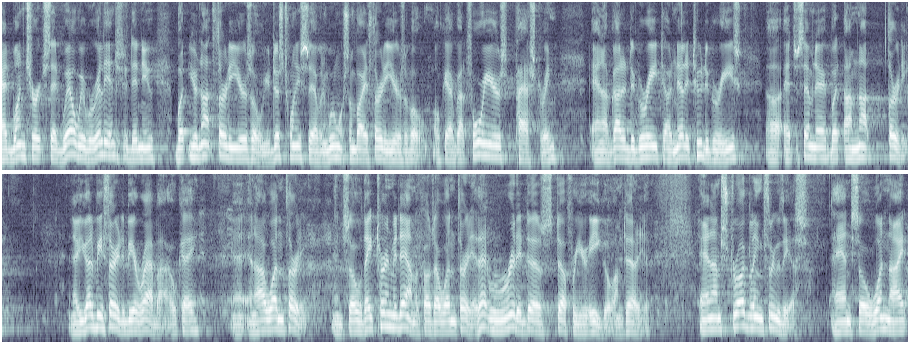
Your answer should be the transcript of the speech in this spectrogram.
Had one church said, Well, we were really interested in you, but you're not 30 years old. You're just 27. We want somebody 30 years of old. Okay, I've got four years pastoring, and I've got a degree, uh, nearly two degrees uh, at the seminary, but I'm not 30. Now, you got to be 30 to be a rabbi, okay? And, and I wasn't 30. And so they turned me down because I wasn't 30. That really does stuff for your ego, I'm telling you. And I'm struggling through this. And so one night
